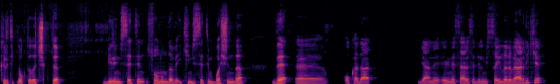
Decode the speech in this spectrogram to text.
kritik noktada çıktı. Birinci setin sonunda ve ikinci setin başında ve e, o kadar yani eline servis edilmiş sayıları verdi ki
